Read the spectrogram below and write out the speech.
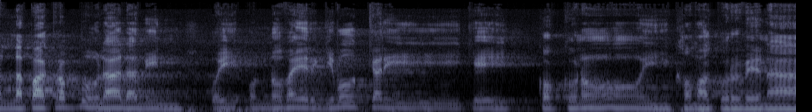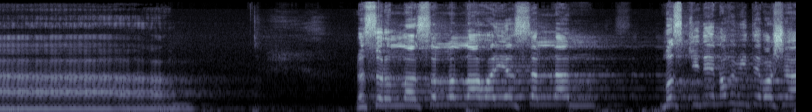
আল্লাহ পাক রব্বুল আলামিন ওই অন্য ভাইয়ের গিবতকারীকে কখনোই ক্ষমা করবে না। রসুল্লাহ সাল্লাহ সাল্লাম মসজিদে নবমীতে বসা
